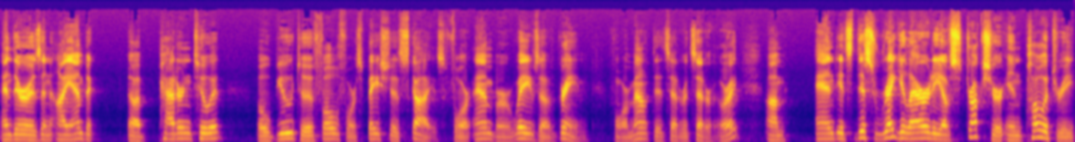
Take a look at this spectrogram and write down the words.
and there is an iambic uh, pattern to it. Oh, beautiful for spacious skies, for amber waves of grain, for mounted, etc., etc. All right? Um, and it's this regularity of structure in poetry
